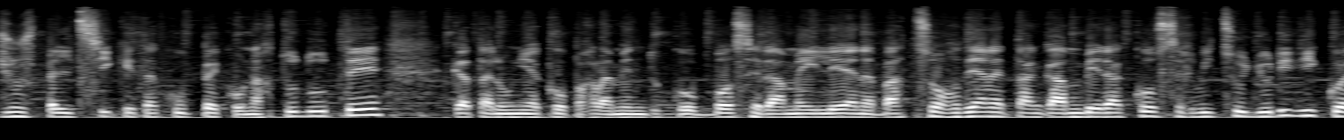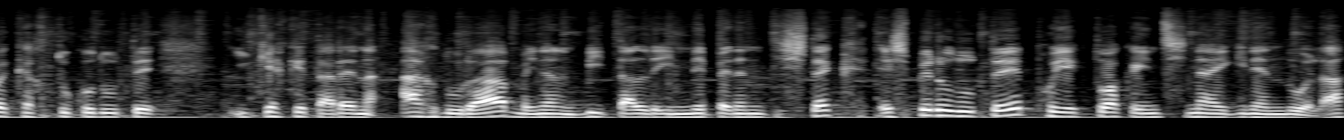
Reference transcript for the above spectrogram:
Junts Peltzik eta Kupek onartu dute, Kataluniako parlamentuko bozera mailean batzordean eta gamberako zerbitzu juridikoek hartuko dute ikerketaren ardura, baina bi talde independentistek, espero dute proiektuak aintzina eginen duela,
